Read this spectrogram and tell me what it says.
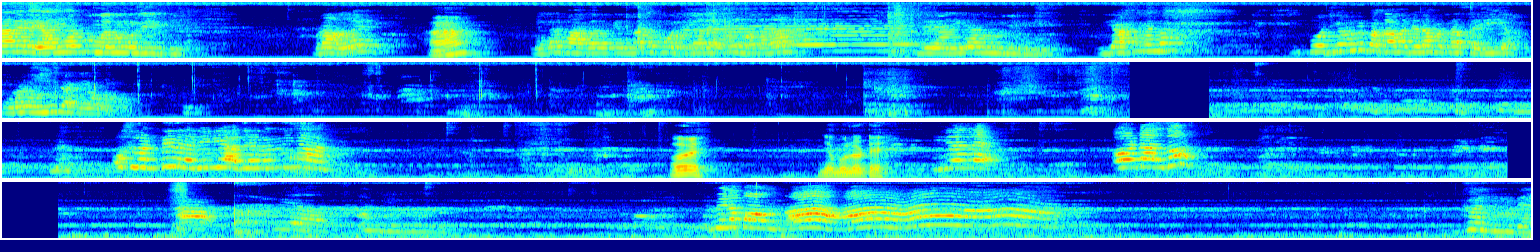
ਫੌਜੀਆਂ ਨੇ ਲੈ ਆਣੀਆਂ ਘੁੰਮਣ ਨੂੰ ਲੀਗ ਦੀ। ਬਣਾ ਲੈ। हैं ਮੈਂ ਕਿਹਾ ਫਾਦਰ ਕਹਿੰਦਾ ਕਿ ਫੌਜੀਆਂ ਨੇ ਘੁੰਮਣ ਨਾ ਲੈ ਆਣੀਆਂ ਨੂੰ ਲੀਗ ਦੀ। ਯਾਸਰ ਕਹਿੰਦਾ ਫੌਜੀਆਂ ਨੂੰ ਵੀ ਪਤਾ ਵਾ ਜਿਹੜਾ ਬੰਦਾ ਸਹੀ ਆ ਉਹਨਾਂ ਨੇ ਉਹਨੂੰ ਲੈ ਕੇ ਆਉਣਾ। ओए ये बुलोटे ये ले और डाल दो मेरा पाँव आ आ गंदे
